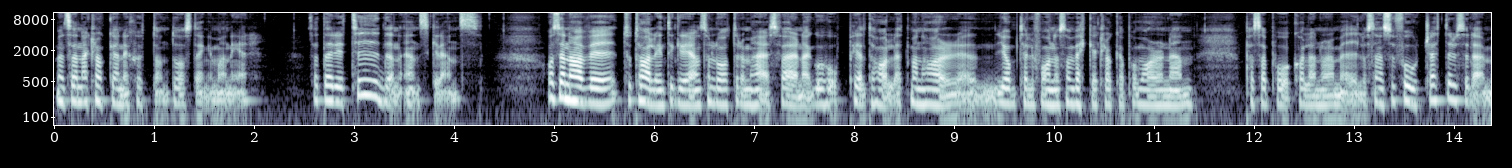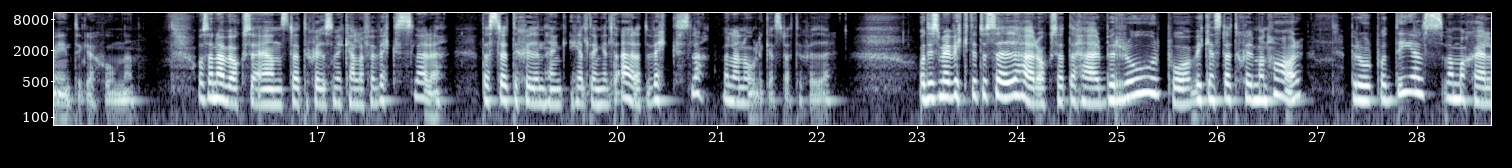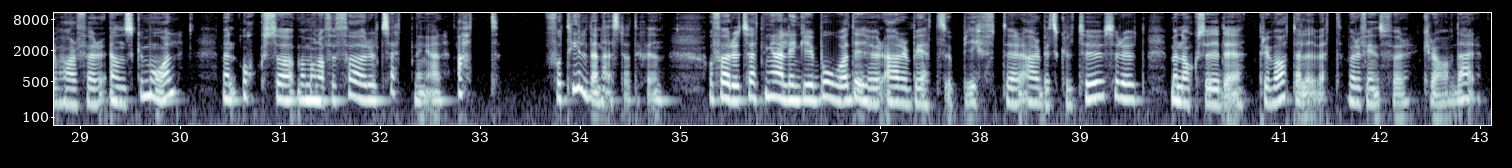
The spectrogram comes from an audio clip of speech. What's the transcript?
Men sen när klockan är 17 då stänger man ner. Så att där är tiden ens gräns. Och sen har vi totalintegreraren som låter de här sfärerna gå ihop helt och hållet. Man har eh, jobbtelefonen som väckarklocka på morgonen, passar på att kolla några mejl och sen så fortsätter det sådär med integrationen. Och sen har vi också en strategi som vi kallar för växlare. Där strategin helt enkelt är att växla mellan olika strategier. Och det som är viktigt att säga här också att det här beror på vilken strategi man har. Beror på dels vad man själv har för önskemål men också vad man har för förutsättningar att få till den här strategin. Och förutsättningarna ligger ju både i hur arbetsuppgifter, arbetskultur ser ut men också i det privata livet, vad det finns för krav där.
